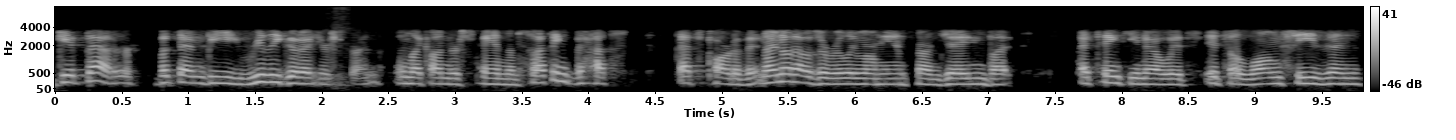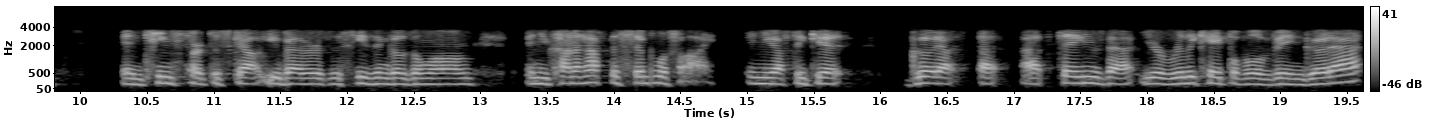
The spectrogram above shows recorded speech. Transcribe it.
get better, but then be really good at your strengths and like understand them. So I think that's that's part of it. And I know that was a really long answer on Jaden, but I think you know it's it's a long season, and teams start to scout you better as the season goes along, and you kind of have to simplify and you have to get good at, at at things that you're really capable of being good at,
